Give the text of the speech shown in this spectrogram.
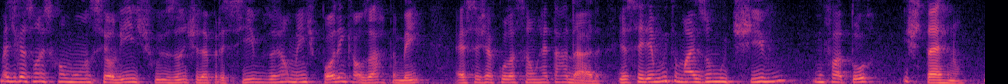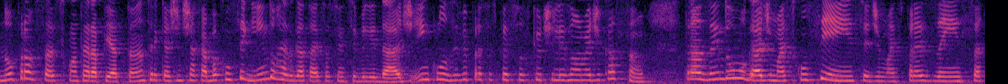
Medicações como ansiolíticos, antidepressivos realmente podem causar também essa ejaculação retardada. Já seria muito mais um motivo, um fator externo. No processo com a terapia tântrica, a gente acaba conseguindo resgatar essa sensibilidade, inclusive para essas pessoas que utilizam a medicação, trazendo um lugar de mais consciência, de mais presença,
